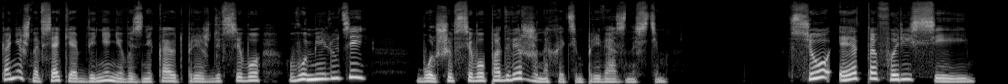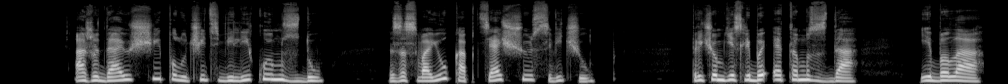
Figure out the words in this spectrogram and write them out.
Конечно, всякие обвинения возникают прежде всего в уме людей, больше всего подверженных этим привязанностям. Все это фарисеи, ожидающие получить великую мзду за свою коптящую свечу. Причем, если бы эта мзда и была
